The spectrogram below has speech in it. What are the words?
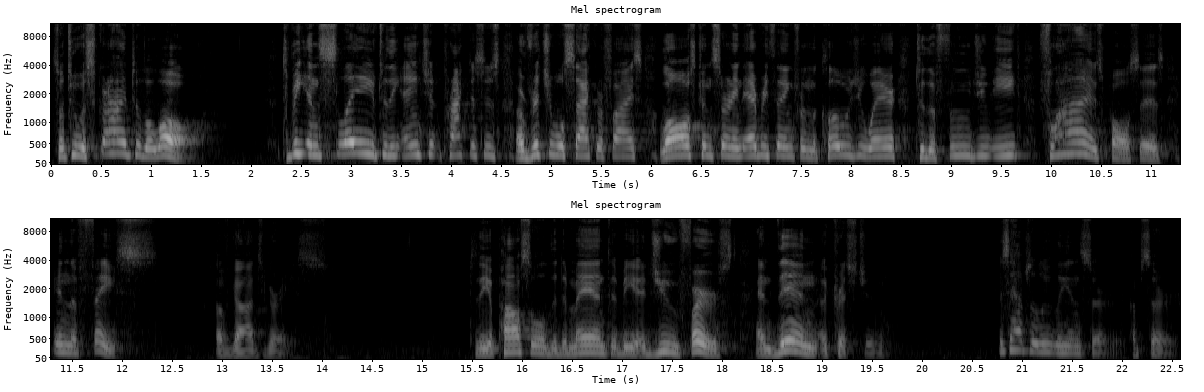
So to ascribe to the law, to be enslaved to the ancient practices of ritual sacrifice, laws concerning everything from the clothes you wear to the food you eat, flies, Paul says, in the face of God's grace. To the apostle, the demand to be a Jew first and then a Christian is absolutely absurd.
